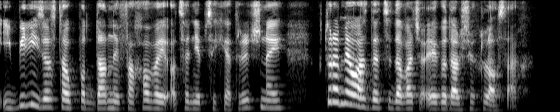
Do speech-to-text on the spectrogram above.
i Billy został poddany fachowej ocenie psychiatrycznej, która miała zdecydować o jego dalszych losach.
